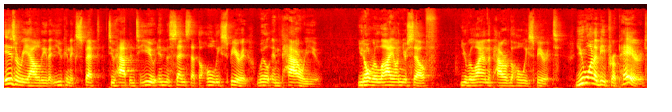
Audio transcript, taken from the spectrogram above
is a reality that you can expect to happen to you in the sense that the Holy Spirit will empower you. You don't rely on yourself, you rely on the power of the Holy Spirit. You want to be prepared,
